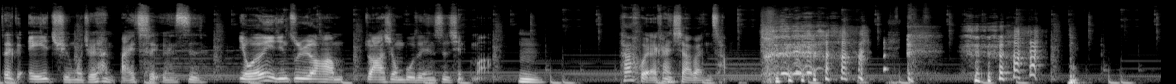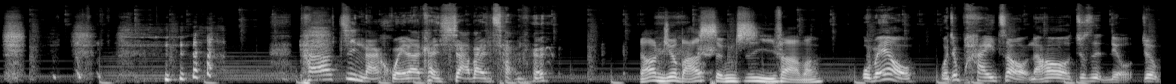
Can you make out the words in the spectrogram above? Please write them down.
这个 A 群，我觉得很白痴的一件事，有人已经注意到他抓胸部这件事情了嘛？嗯，他回来看下半场，他竟然回来看下半场了。然后你就把他绳之以法吗？我没有，我就拍照，然后就是留就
